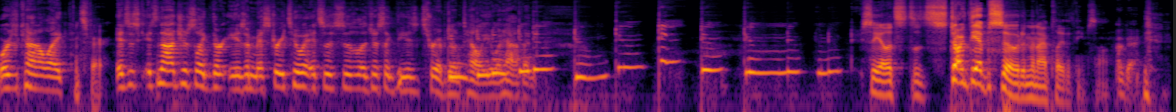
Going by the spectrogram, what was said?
or it's kind of like that's fair. it's just it's not just like there is a mystery to it. It's just, it's just like these strip don't tell you what happened. So yeah, let's let's start the episode and then I play the theme song. Okay.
